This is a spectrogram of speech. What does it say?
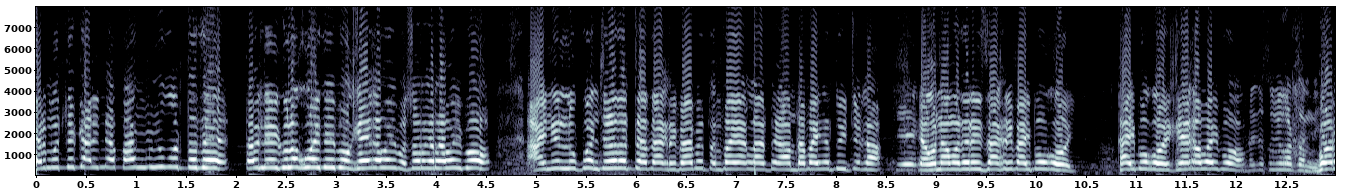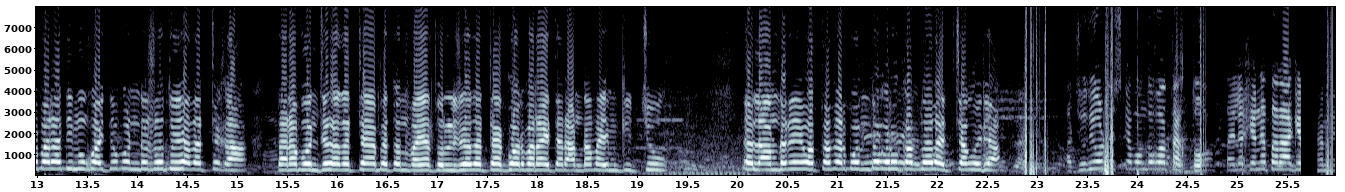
এর মধ্যে গাড়ি না ভাঙবি করতেছে। তাহলে এগুলো কই যাইব? কে খাওয়াইব? সরকার খাওয়াইব? আইনের লোক পঞ্চাশ হাজার টাকা চাকরি পাই বেতন পাই এক লাখ টাকা আমরা পাই না দুই টাকা। এখন আমাদের এই চাকরি পাইব কই? খাইব কই? কে খাওয়াইব? গড় ভাড়া দিমু কইতো পনেরোশো দুই হাজার টাকা। তারা পঞ্চাশ হাজার টাকা বেতন পাইয়া চল্লিশ হাজার টাকা গড় ভাড়াই তার আমরা পাইম কিচ্ছু। তাহলে আমরা এই অত্যাচার বন্ধ করুক আপনারা ইচ্ছা কইরা। আর যদি ওটিসকে বন্ধ করা থাকতো তাহলে কেন তারা আগে এখানে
